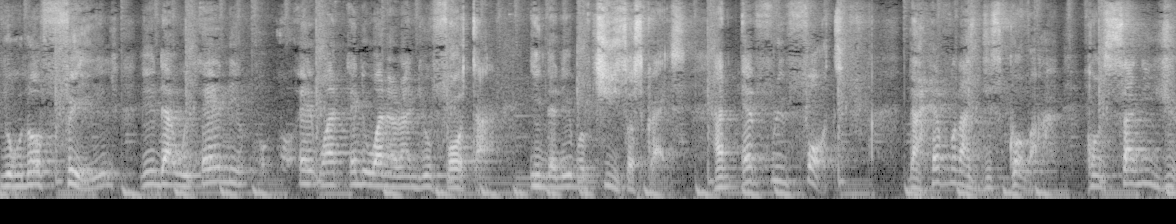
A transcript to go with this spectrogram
you will not fail, neither will any, anyone, anyone around you falter in the name of Jesus Christ. And every fault that heaven has discovered concerning you,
